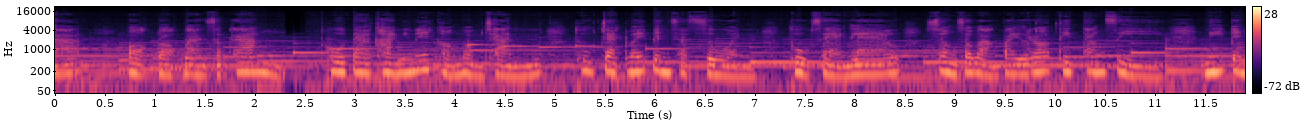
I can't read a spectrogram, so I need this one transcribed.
ละออกดอกบานสะพรั่ง ภูตาคารนิเวศของหม่อมฉัน ถูกจัดไว้เป็นสัดส่วน ถูกแสงแล้ว ส่องสว่างไปรอบทิศทั้งสี่ นี้เป็น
